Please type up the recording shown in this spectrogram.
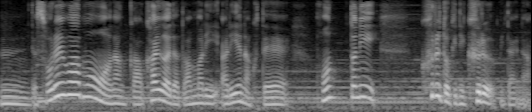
うん、でそれはもうなんか海外だとあんまりありえなくて本当に来る時に来るみたいな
